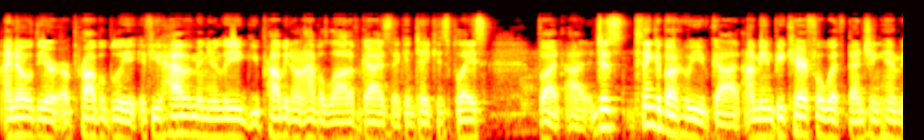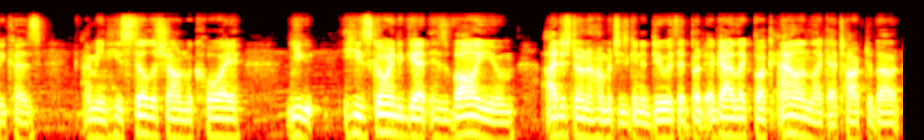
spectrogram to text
I know there are probably, if you have him in your league, you probably don't have a lot of guys that can take his place. But uh, just think about who you've got. I mean, be careful with benching him because, I mean, he's still LeSean McCoy. You he's going to get his volume. I just don't know how much he's going to do with it. But a guy like Buck Allen, like I talked about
